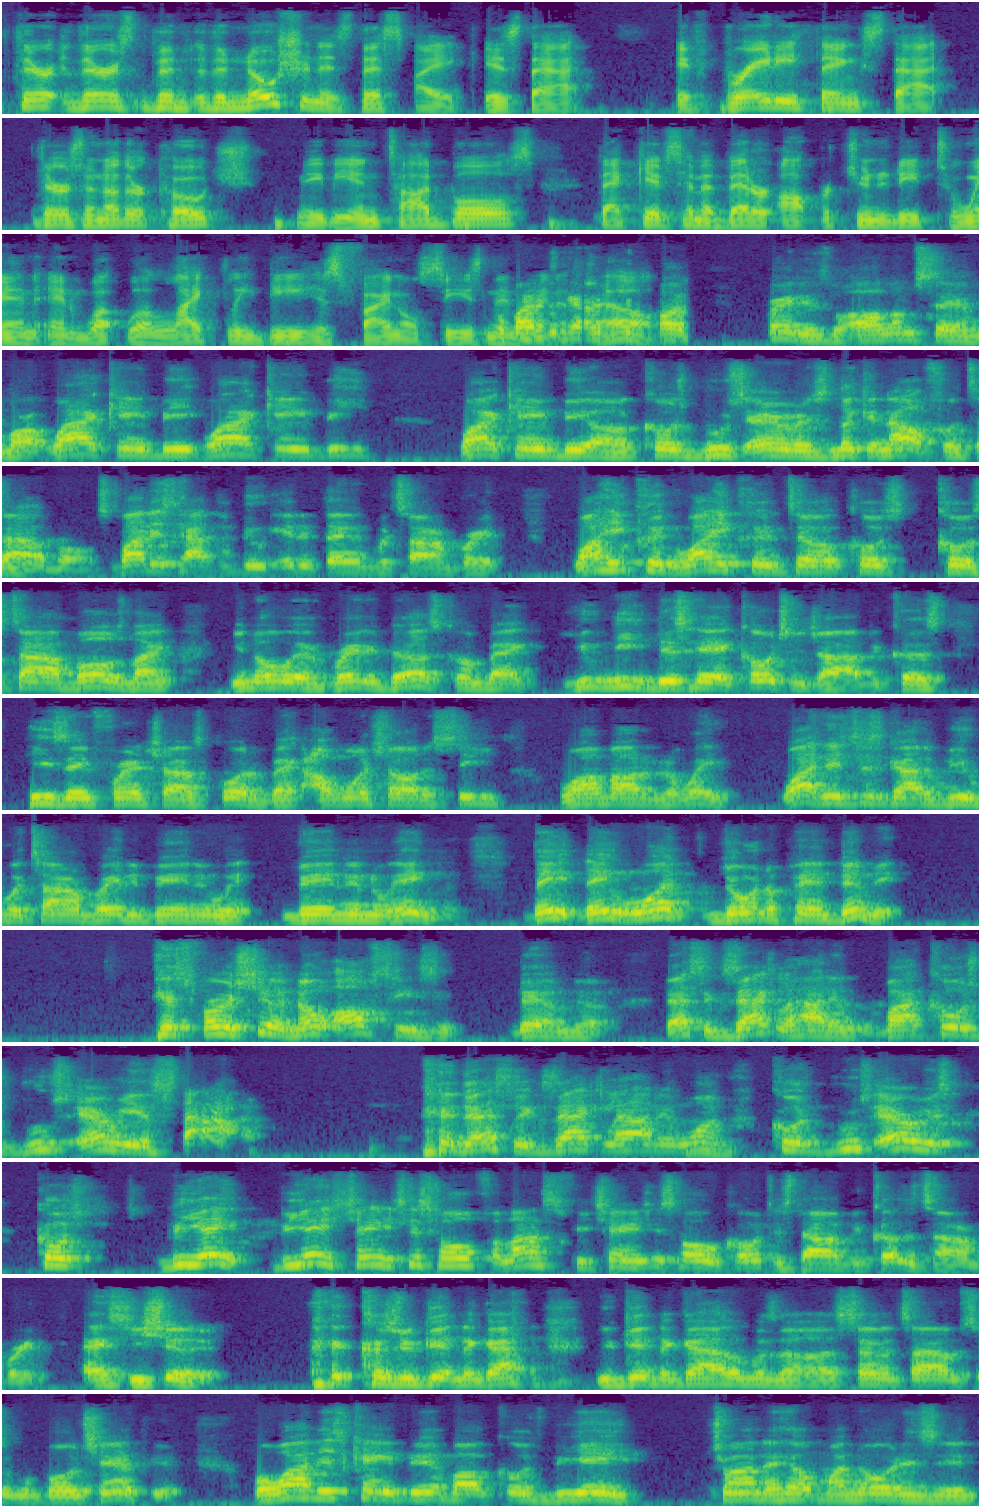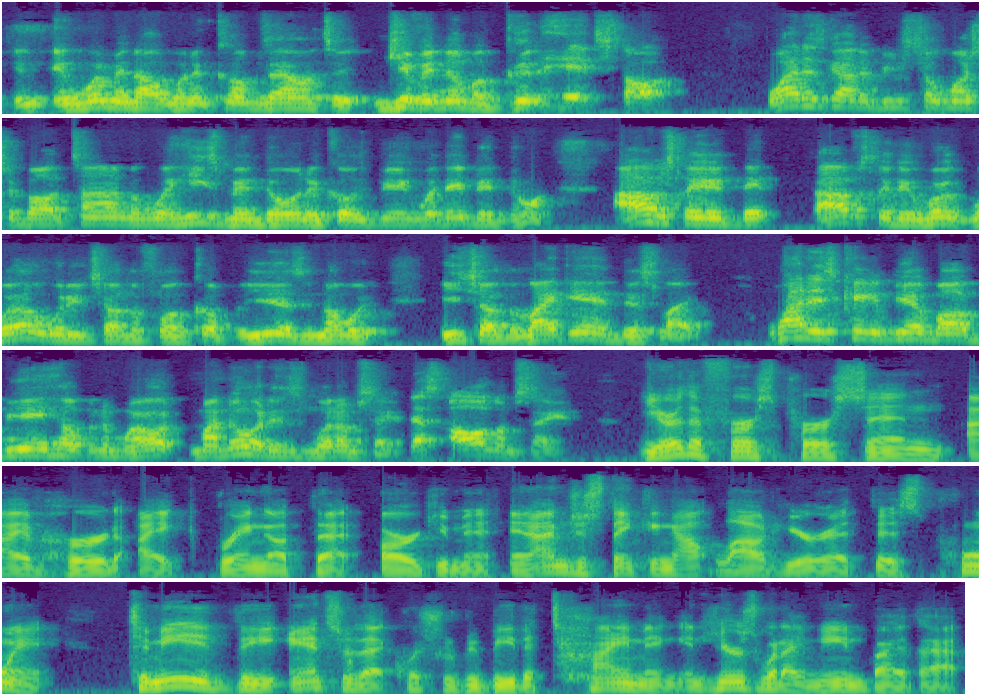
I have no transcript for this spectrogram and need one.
there there's the the notion is this, Ike, is that if Brady thinks that there's another coach, maybe in Todd Bowles, that gives him a better opportunity to win in what will likely be his final season in the NFL Brady is all I'm saying, Mark. Why it can't be? Why it can't be? Why it can't be? Uh, Coach Bruce Arians looking out for Todd Bowles. Why does have to do anything with Tom Brady? Why he couldn't? Why he couldn't tell Coach Coach Todd Bowles like, you know, if Brady does come back, you need this head coaching job because he's a franchise quarterback. I want y'all to see why I'm out of the way. Why they just got to be with Tom Brady being in being in New England? They they won during the pandemic. His first year, no offseason, damn near. That's exactly how they by Coach Bruce Arians style. That's exactly how they won. Mm-hmm. Coach Bruce Arians, Coach BA, BA changed his whole philosophy, changed his whole coaching style because of Tom Brady, as he should. Because you're getting the guy, you're getting the guy who was a seven-time Super Bowl champion. But why this can't be about Coach BA trying to help minorities and, and, and women out when it comes down to giving them a good head start? Why does got to be so much about time and what he's been doing and Coach being what they've been doing? Obviously, they obviously they work well with each other for a couple of years and know what each other like and dislike. Why this can't be about BA helping the minorities is what I'm saying. That's all I'm saying. You're the first person I've heard Ike bring up that argument, and I'm just thinking out loud here at this point. To me, the answer to that question would be the timing, and here's what I mean by that.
